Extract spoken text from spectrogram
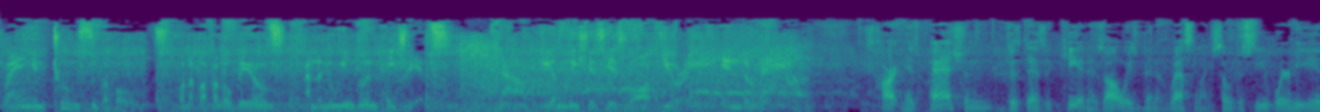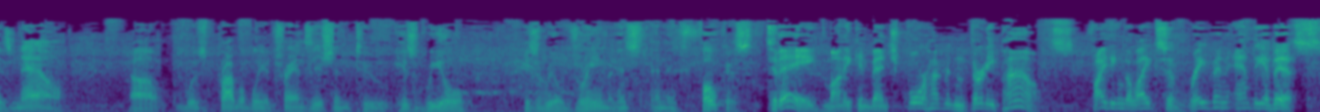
playing in two Super Bowls for the Buffalo Bills and the New England Patriots. Now he unleashes his raw fury in the ring. His heart and his passion, just as a kid, has always been in wrestling. So to see where he is now uh, was probably a transition to his real his real dream and his and his focus. Today, Monty can bench 430 pounds, fighting the likes of Raven and the Abyss.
